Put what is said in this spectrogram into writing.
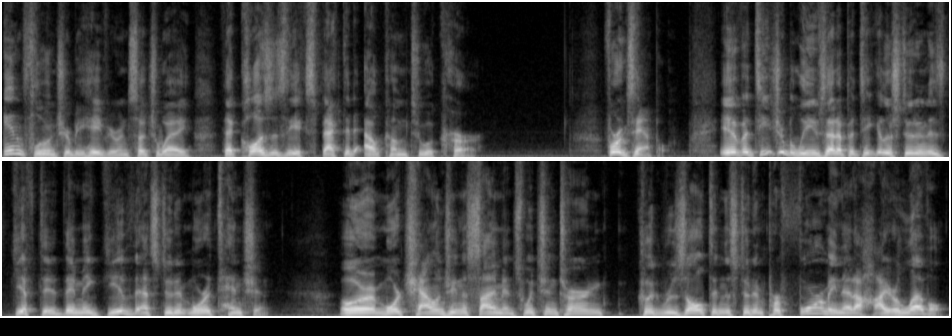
influence your behavior in such a way that causes the expected outcome to occur. For example, if a teacher believes that a particular student is gifted, they may give that student more attention or more challenging assignments, which in turn could result in the student performing at a higher level.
